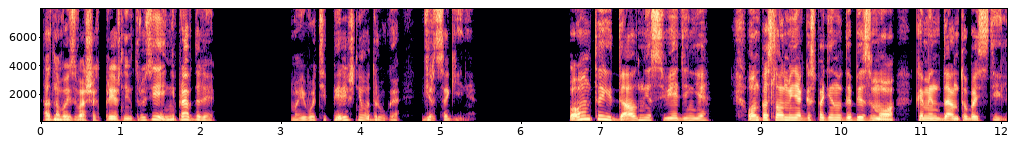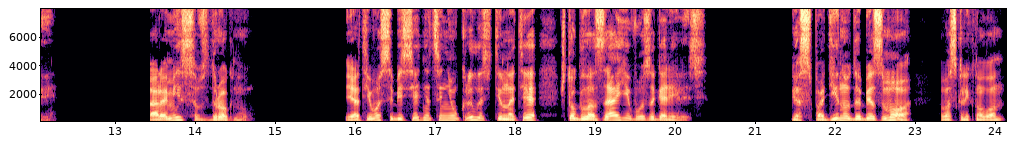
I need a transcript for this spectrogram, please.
одного из ваших прежних друзей, не правда ли? Моего теперешнего друга, герцогиня. Он-то и дал мне сведения. Он послал меня к господину де Безмо, коменданту Бастилии. Арамис вздрогнул. И от его собеседницы не укрылось в темноте, что глаза его загорелись. «Господину де Безмо!» — воскликнул он.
